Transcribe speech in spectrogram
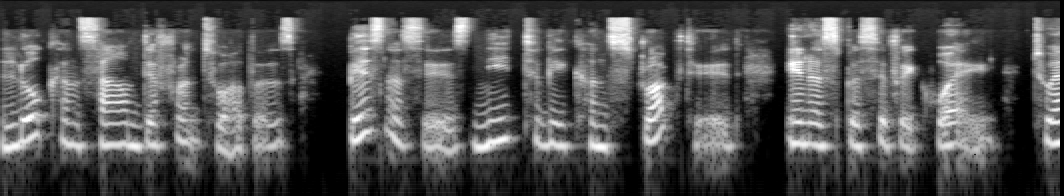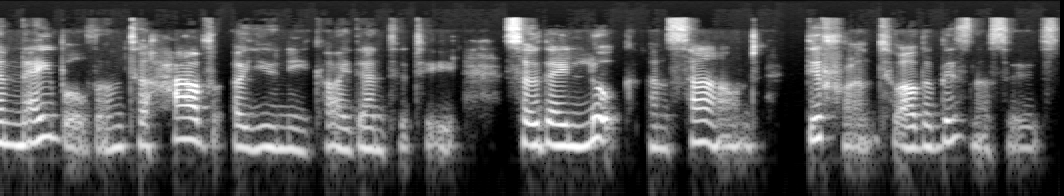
look and sound different to others, businesses need to be constructed in a specific way to enable them to have a unique identity so they look and sound different to other businesses.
